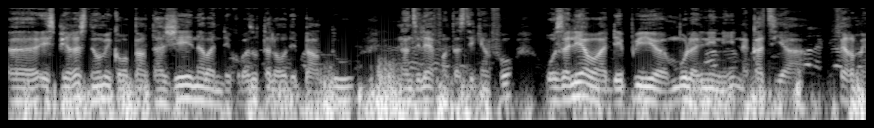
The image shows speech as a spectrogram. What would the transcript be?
euh, espérance naomi kopartage na bandeko bazotala o de partout na nzela ya fantastique info ozali awa depuis euh, mbula nini na kati ya ferme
